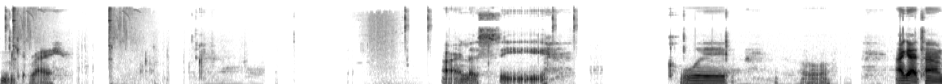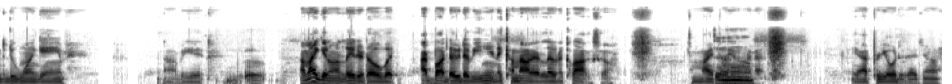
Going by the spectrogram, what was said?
let me get right. All right. Let's see. Quit. Oh, I got time to do one game. I'll be it. Uh, I might get on later though, but I bought WWE and they come out at eleven o'clock, so I might play on that. Yeah, I pre-ordered that, John.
